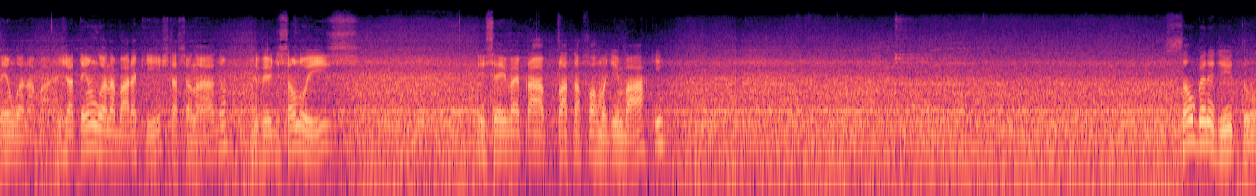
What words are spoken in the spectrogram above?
Tem um Guanabara, já tem um Guanabara aqui estacionado. Ele veio de São Luís. Esse aí vai para a plataforma de embarque. São Benedito.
